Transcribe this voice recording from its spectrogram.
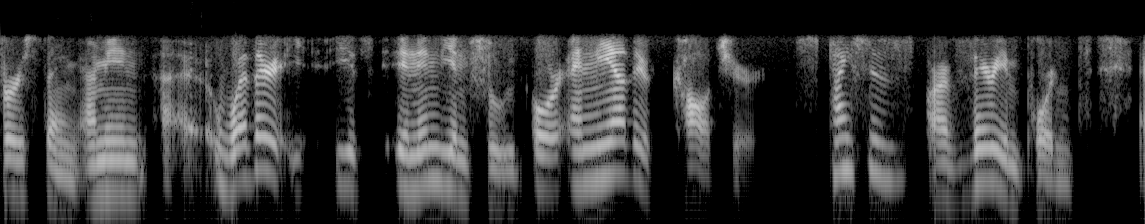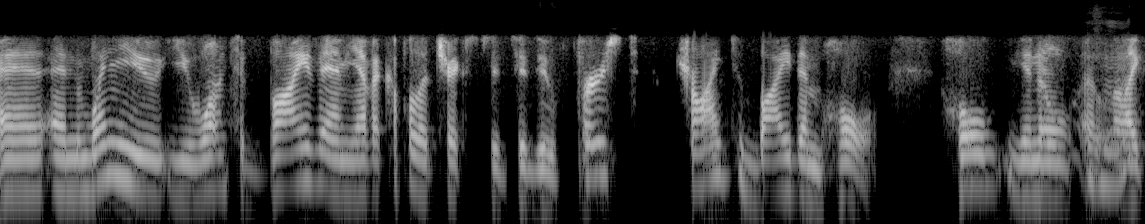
first thing i mean uh, whether it's in indian food or any other culture spices are very important and and when you you want to buy them you have a couple of tricks to to do first try to buy them whole, whole, you know, uh, mm-hmm. like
